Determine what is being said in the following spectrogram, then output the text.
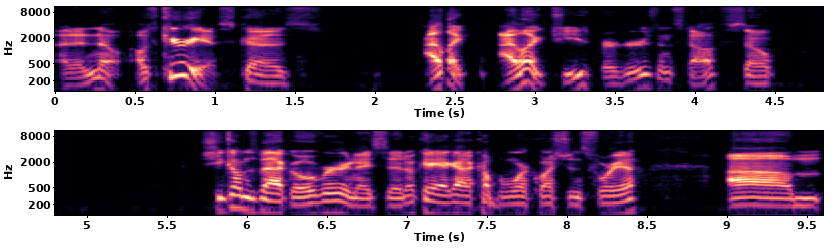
I didn't know. I was curious because I like I like cheeseburgers and stuff. So she comes back over and I said, okay, I got a couple more questions for you. Um,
